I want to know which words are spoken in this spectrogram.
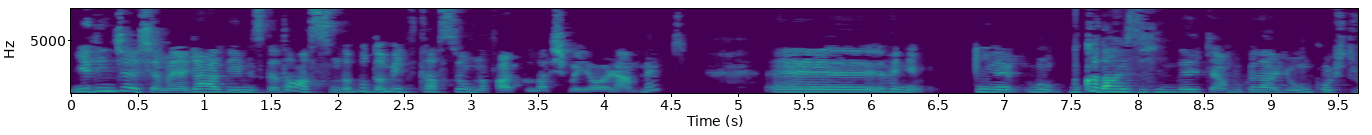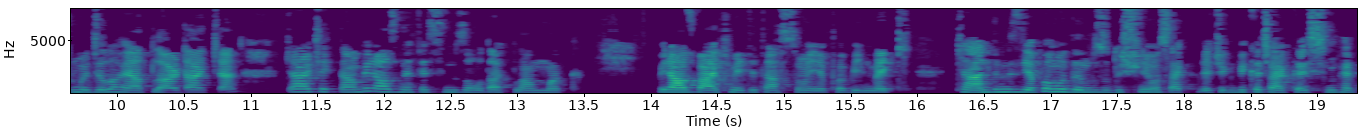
yedinci aşamaya geldiğimizde de aslında bu da meditasyonla farklılaşmayı öğrenmek. E, hani yine bu, bu kadar zihindeyken, bu kadar yoğun koşturmacalı hayatlardayken gerçekten biraz nefesimize odaklanmak, biraz belki meditasyon yapabilmek, kendimiz yapamadığımızı düşünüyorsak bile çünkü birkaç arkadaşım hep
